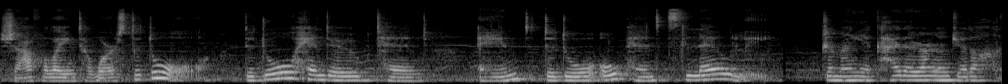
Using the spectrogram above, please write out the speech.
shuffling towards the door. The door handle turned, and the door opened slowly. 这门也开得让人觉得很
